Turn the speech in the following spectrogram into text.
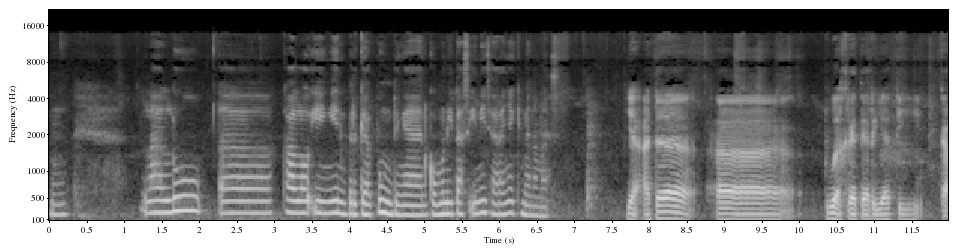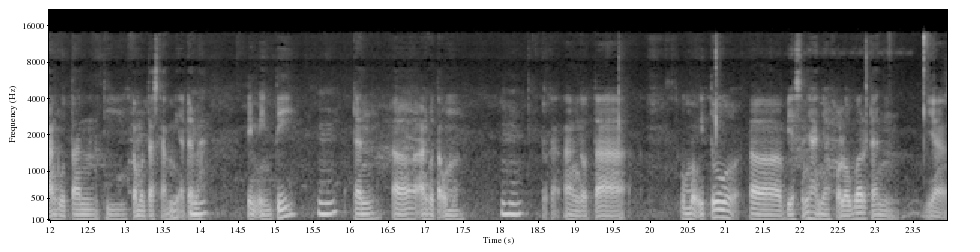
Hmm. Lalu uh, kalau ingin bergabung dengan komunitas ini caranya gimana, Mas? Ya ada uh, dua kriteria di keanggotaan di komunitas kami adalah hmm. tim inti hmm. dan uh, anggota umum. Hmm. Anggota umum itu uh, biasanya hanya follower dan ya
